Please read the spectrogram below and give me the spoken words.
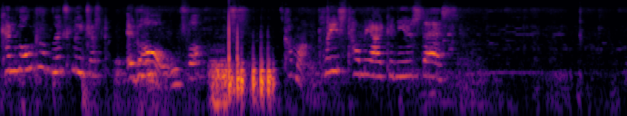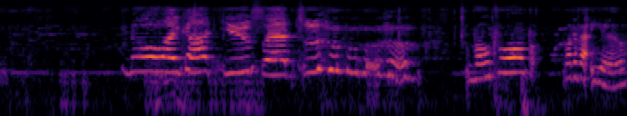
Can Voltorb literally just evolve? Come on, please tell me I can use this. No, I can't use it. Voltorb, what about you?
